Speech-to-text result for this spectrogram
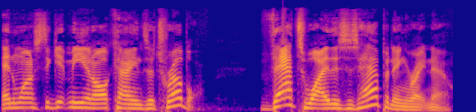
and wants to get me in all kinds of trouble. That's why this is happening right now.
